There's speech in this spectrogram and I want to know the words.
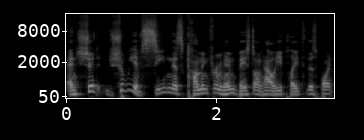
and should should we have seen this coming from him based on how he played to this point?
